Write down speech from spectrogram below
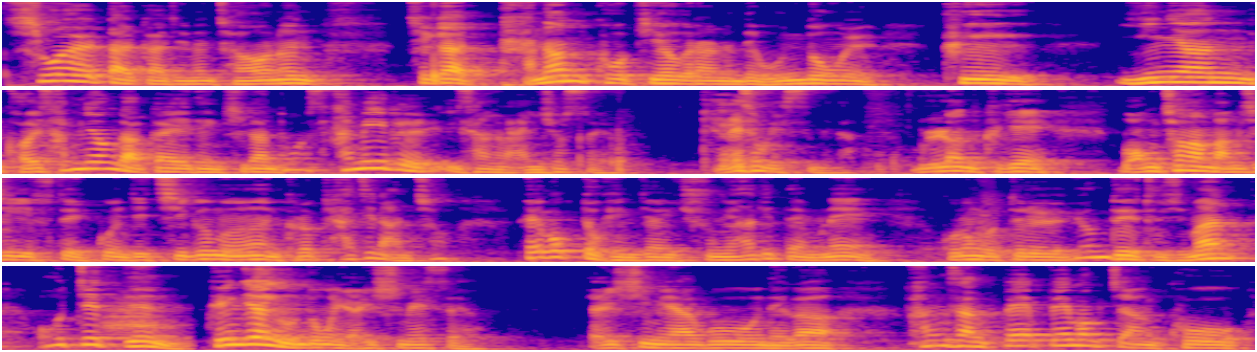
10월 달까지는 저는 제가 단언코 기억을 하는데 운동을 그 2년 거의 3년 가까이 된 기간 동안 3일을 이상을 안 쉬었어요. 계속 했습니다. 물론 그게 멍청한 방식일 수도 있고 이제 지금은 그렇게 하진 않죠. 회복도 굉장히 중요하기 때문에 그런 것들을 염두에 두지만 어쨌든 굉장히 운동을 열심히 했어요. 열심히 하고 내가 항상 빼 빼먹지 않고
